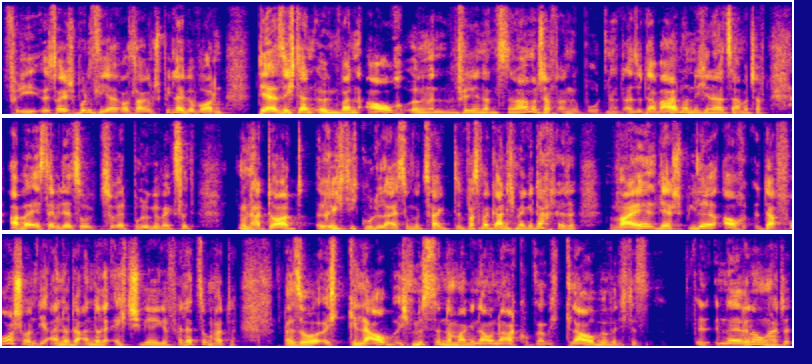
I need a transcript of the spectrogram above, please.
für die österreichische Bundesliga herausragenden Spieler geworden, der sich dann irgendwann auch irgendwann für die Nationalmannschaft angeboten hat. Also da war er noch nicht in der Nationalmannschaft, aber er ist dann wieder zurück zu Red Bull gewechselt und hat dort richtig gute Leistung gezeigt, was man gar nicht mehr gedacht hätte, weil der Spieler auch davor schon die eine oder andere echt schwierige Verletzung hatte. Also ich glaube, ich müsste noch mal genau nachgucken, aber ich glaube, wenn ich das in Erinnerung hatte,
